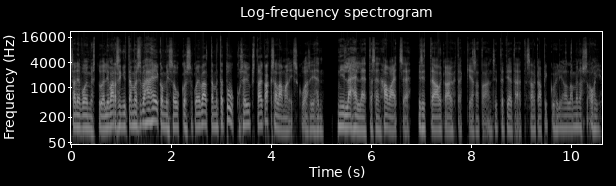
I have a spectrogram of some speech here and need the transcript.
sade voimistuu. Eli varsinkin tämmöisissä vähän heikommissa ukkoissa, kun ei välttämättä tuu kuin se yksi tai kaksi salaman iskua siihen niin lähelle, että sen havaitsee ja sitten alkaa yhtäkkiä sataa, niin sitten tietää, että se alkaa pikkuhiljaa olla menossa ohi.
